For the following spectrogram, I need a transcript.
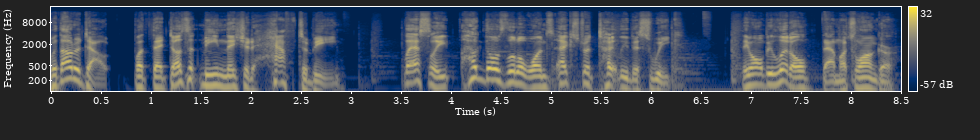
without a doubt, but that doesn't mean they should have to be. Lastly, hug those little ones extra tightly this week. They won't be little that much longer.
